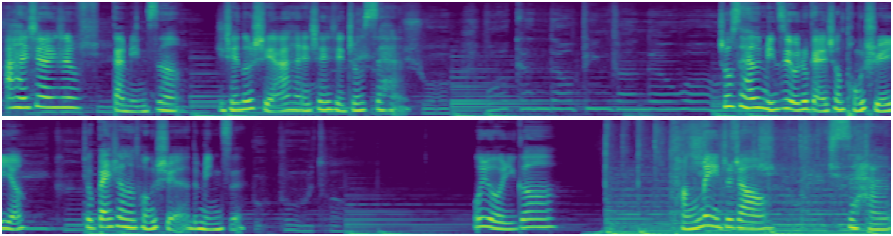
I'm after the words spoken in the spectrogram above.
阿涵现在是改名字了，以前都写阿涵，现在写周思涵。周思涵的名字有种感觉像同学一样，就班上的同学的名字。我有一个堂妹，就叫思涵。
